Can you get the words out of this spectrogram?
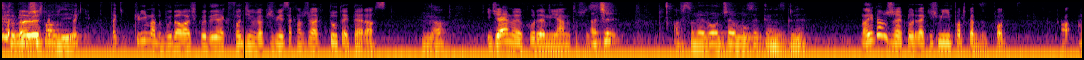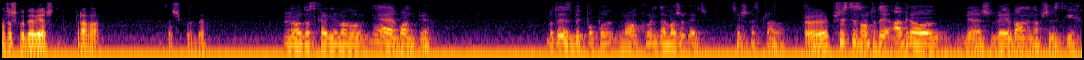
Tylko mi przypomnij. taki, taki klimat budować, kurde, jak wchodzimy w jakichś miejscach, na przykład tutaj teraz. No. Idziemy, kurde, mijamy to A wszystko. czy... A w sumie wyłączyłem muzykę z gry. No i dobrze, kurde, jakiś mini podkład pod... A, chociaż, kurde, wiesz, prawa. To też, kurde. No do Skyrima... Nie, wątpię. Bo to jest zbyt popu... No kurde, może być. Ciężka sprawa. E, Wszyscy są tutaj agro, wiesz, wyjebane na wszystkich.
